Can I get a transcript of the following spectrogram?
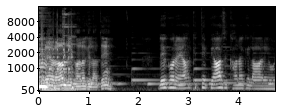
हैं। हाँ। आराम से खाना खिलाते हैं। देखो ना यार कितने प्यार से खाना खिला रहे हो।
